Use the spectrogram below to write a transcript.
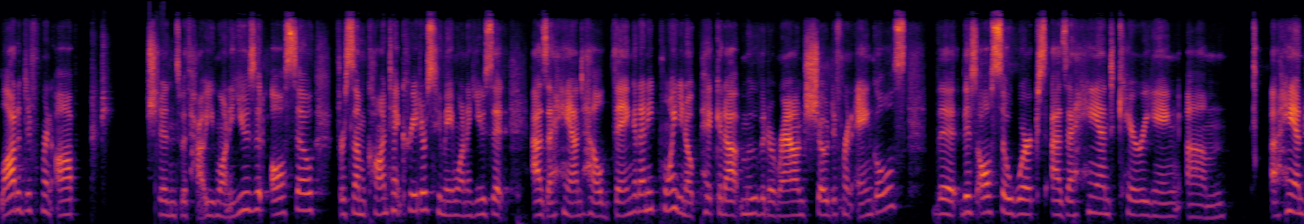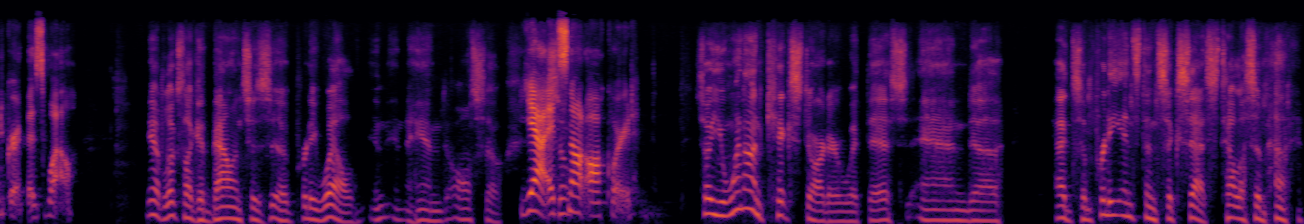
lot of different options with how you want to use it. Also, for some content creators who may want to use it as a handheld thing at any point, you know, pick it up, move it around, show different angles. The, this also works as a hand carrying um, a hand grip as well. Yeah, it looks like it balances uh, pretty well in, in the hand also. Yeah, it's so, not awkward. So you went on Kickstarter with this and uh, had some pretty instant success. Tell us about it.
